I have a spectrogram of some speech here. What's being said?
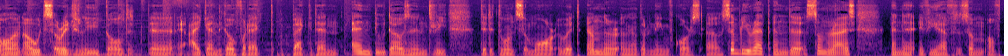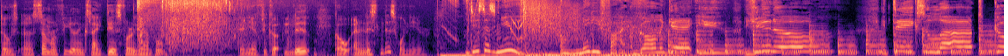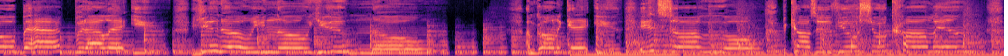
From Hall and Oates, originally called it uh, I Can't Go For That back then, and 2003 did it once more with under another name, of course, uh, Simply Red and uh, Sunrise. And uh, if you have some of those uh, summer feelings like this, for example, then you have to go, li- go and listen this one here. This is new on MIGY 5. I'm gonna get you, you know. It takes a lot to go back, but I'll let you. You know, you know, you know. I'm gonna get you. It's all because of your shortcoming.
